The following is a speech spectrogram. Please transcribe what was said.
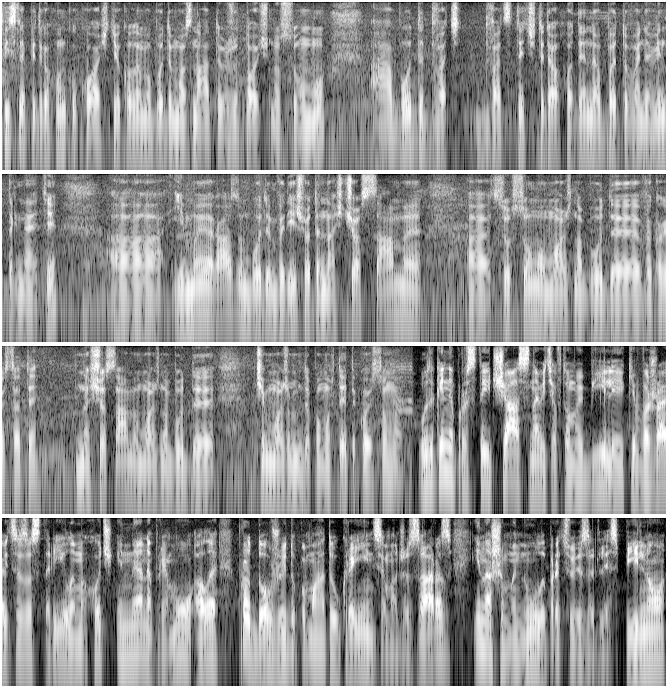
Після підрахунку коштів, коли ми будемо знати вже точну суму, буде 24 години опитування в інтернеті, і ми разом будемо вирішувати, на що саме цю суму можна буде використати. На що саме можна буде, чим можемо допомогти такої суми. У такий непростий час навіть автомобілі, які вважаються застарілими, хоч і не напряму, але продовжують допомагати українцям, адже зараз і наше минуле працює задля спільного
